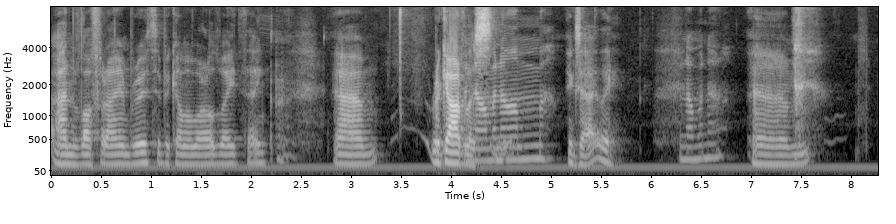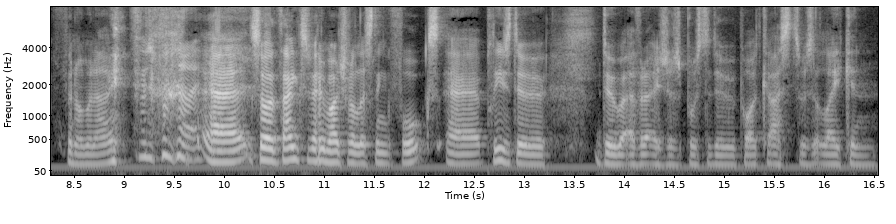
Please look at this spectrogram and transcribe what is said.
and love for Irn-Bru to become a worldwide thing. Um, regardless, phenomenon. exactly. Phenomena. Um, phenomena. Phenomena. Uh, so thanks very much for listening, folks. Uh, please do do whatever it is you're supposed to do with podcasts. Was it liking?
